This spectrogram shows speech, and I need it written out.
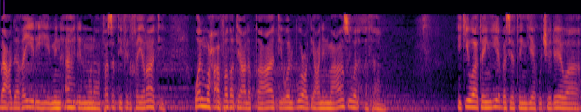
بعد غيره من أهل المنافسة في الخيرات والمحافظة على الطاعات والبعد عن المعاصي والآثام ikiwa ataingia basi ataingia kuchelewa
